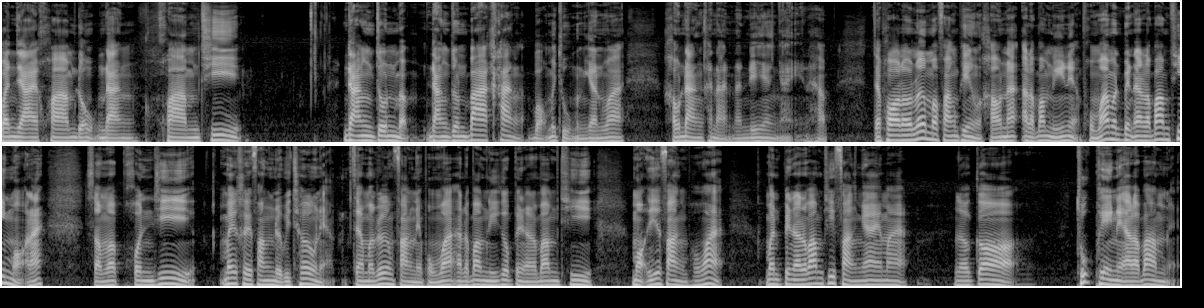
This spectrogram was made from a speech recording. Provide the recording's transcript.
บรรยายความโด่งดังความที่ดังจนแบบดังจนบ้าคลั่งบอกไม่ถูกเหมือนกันว่าเขาดังขนาดนั้นได้ยังไงนะครับ แต่พอเราเริ่มมาฟังเพลงของเขานะอัลบั้มนี้เนี่ยผมว่ามันเป็นอัลบั้มที่เหมาะนะสำหรับคนที่ไม่เคยฟัง The Beatles เนี่ยจะมาเริ่มฟังเนี่ยผมว่าอัลบั้มนี้ก็เป็นอัลบั้มที่เหมาะที่จะฟัง เพราะว่ามันเป็นอัลบั้มที่ฟังง่ายมาก แล้วก็ทุกเพลงในอัลบั้มเนี่ย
